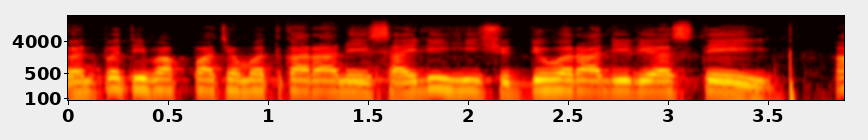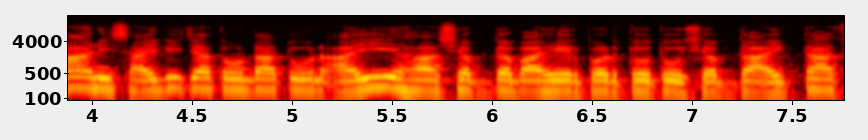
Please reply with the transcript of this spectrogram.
गणपती बाप्पा चमत्काराने सायली ही शुद्धीवर आलेली असते. आणि सायलीच्या तोंडातून आई हा शब्द बाहेर पडतो. तो शब्द ऐकताच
